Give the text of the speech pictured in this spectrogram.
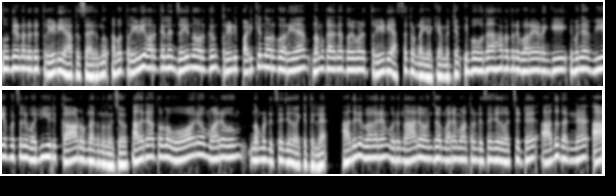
സുധിയണ്ണൻ ഒരു ത്രീ ഡി ആർട്ടിസ്റ്റ് ആയിരുന്നു. അപ്പോൾ ത്രീ ഡി വർക്കെല്ലാം ചെയ്യുന്നവർക്കും ത്രീ ഡി പഠിക്കുന്നവർക്കും അറിയാം. നമുക്ക് അതിനകത്ത് ഒരുപാട് ത്രീ ഡി അസറ്റ് ഉണ്ടാക്കി വെക്കാൻ പറ്റും. ഇപ്പൊ ഉദാഹരണത്തിന് പറയുകയാണെങ്കിൽ ഇപ്പൊ ഞാൻ വി എഫ് എസിൽ വലിയൊരു കാർഡ് ഉണ്ടാക്കുന്നെന്ന് വെച്ചോ അതിനകത്തുള്ള ഓരോ മരവും നമ്മൾ ഡിസൈൻ ചെയ്ത് വെക്കത്തില്ല. അതിന് പകരം ഒരു നാലോ അഞ്ചോ മരം മാത്രം ഡിസൈൻ ചെയ്ത് വെച്ചിട്ട് അത് തന്നെ ആ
